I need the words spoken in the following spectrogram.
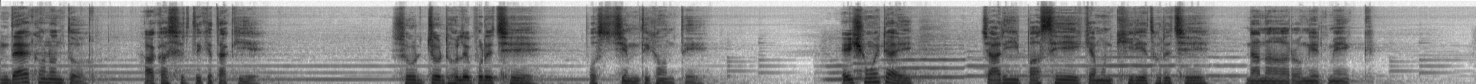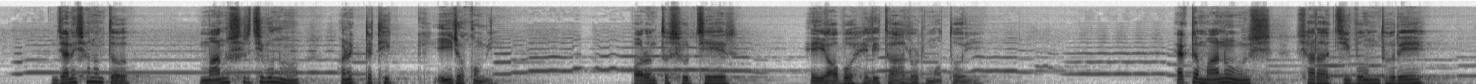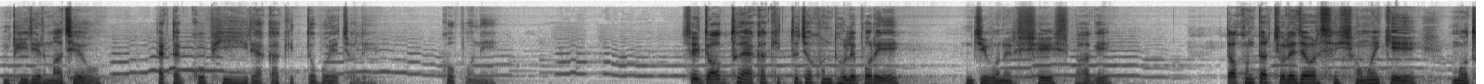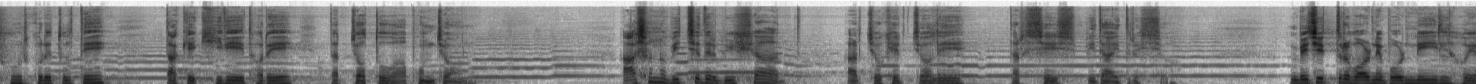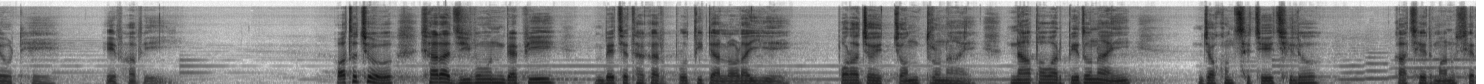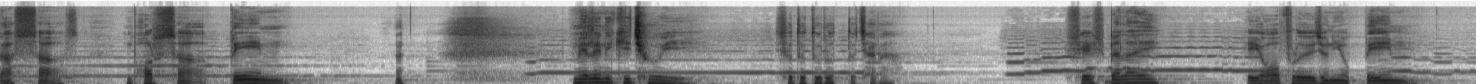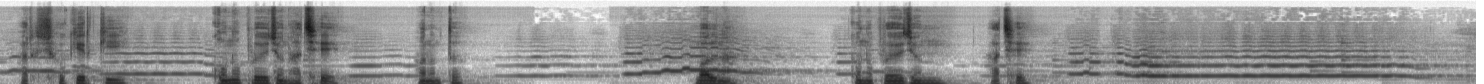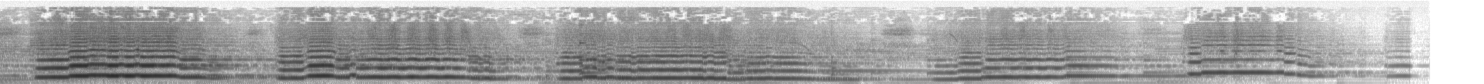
দেখ অনন্ত, আকাশের দিকে তাকিয়ে। সূর্য ঢলে পড়েছে পশ্চিম দিগন্তে। এই সময়টায় চারিপাশে কেমন ঘিরে ধরেছে নানা রঙের মেঘ। জানিস অনন্ত, মানুষের জীবনও অনেকটা ঠিক এই রকমই পরন্ত সূর্যের এই অবহেলিত আলোর মতোই। একটা মানুষ সারা জীবন ধরে ভিড়ের মাঝেও একটা গভীর একাকিত্ব বয়ে চলে গোপনে। সেই দগ্ধ একাকিত্ব যখন ঢলে পড়ে জীবনের শেষ ভাগে, তখন তার চলে যাওয়ার সেই সময়কে মধুর করে তুলতে, তাকে ঘিরে ধরে তার যত আপনজন। আসন্ন বিচ্ছেদের বিষাদ আর চোখের জলে তার শেষ বিদায় দৃশ্য। বিচিত্র বর্ণে বর্ণিল হয়ে ওঠে এভাবেই। অথচ সারা জীবনব্যাপী বেঁচে থাকার প্রতিটা লড়াইয়ে পরাজয়ের যন্ত্রণায় না পাওয়ার বেদনায় যখন সে চেয়েছিল, কাছের মানুষের আশ্বাস, ভরসা, প্রেম, মেলেনি কিছুই, শুধু দূরত্ব ছাড়া। শেষ বেলায় এই অপ্রয়োজনীয় প্রেম আর শোকের কি কোনো প্রয়োজন আছে, অনন্ত? বল না, কোনো প্রয়োজন আছে?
